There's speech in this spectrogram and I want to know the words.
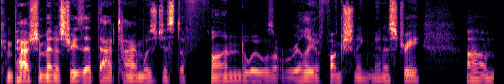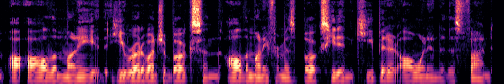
compassion ministries at that time was just a fund it wasn't really a functioning ministry um all, all, the money he wrote a bunch of books and all the money from his books he didn't keep it it all went into this fund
